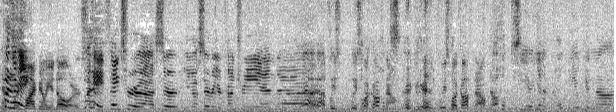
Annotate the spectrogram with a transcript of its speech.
But hey! $10.5 million. But hey, thanks for uh, you know serving your country and uh, Yeah, yeah. Please, please fuck off now. please fuck off now. No, I hope to see you again. Hope you can uh,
